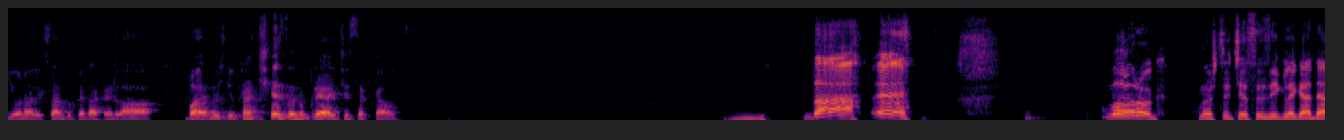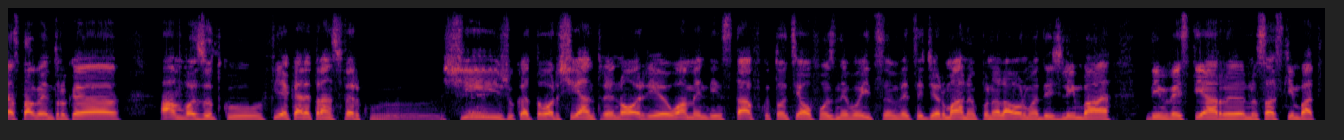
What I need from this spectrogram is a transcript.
Ion Alexandru că dacă la Bayern nu știi franceză, nu prea ai ce să cauți. Da, e, mă rog, nu știu ce să zic legat de asta, pentru că am văzut cu fiecare transfer cu și jucători și antrenori, oameni din staff, cu toții au fost nevoiți să învețe germană până la urmă, deci limba din vestiar uh, nu s-a schimbat.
